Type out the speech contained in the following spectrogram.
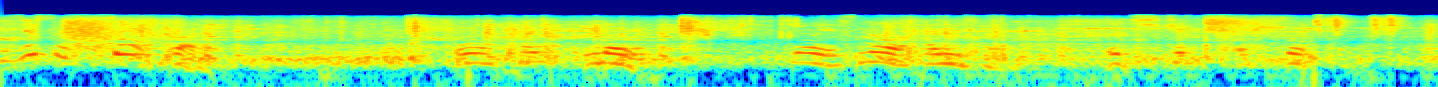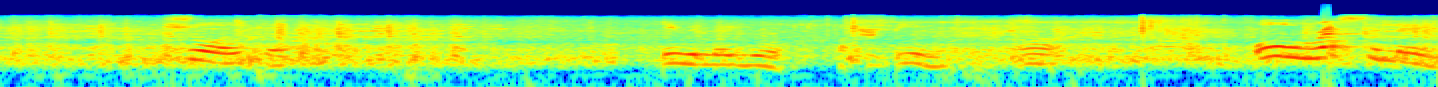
Is this a shotgun? Or a. No. No, it's not a handgun. It's just a. Sure, okay. Even though you're fucking being. Oh. oh, wrestling!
